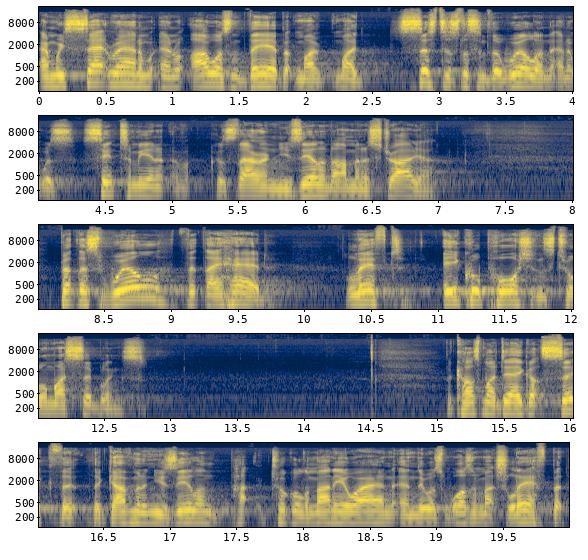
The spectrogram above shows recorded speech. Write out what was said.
And we sat around, and, and I wasn't there, but my, my sisters listened to the will, and, and it was sent to me because they were in New Zealand, I'm in Australia. But this will that they had left equal portions to all my siblings. Because my dad got sick, the, the government of New Zealand took all the money away and, and there was, wasn't much left. But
